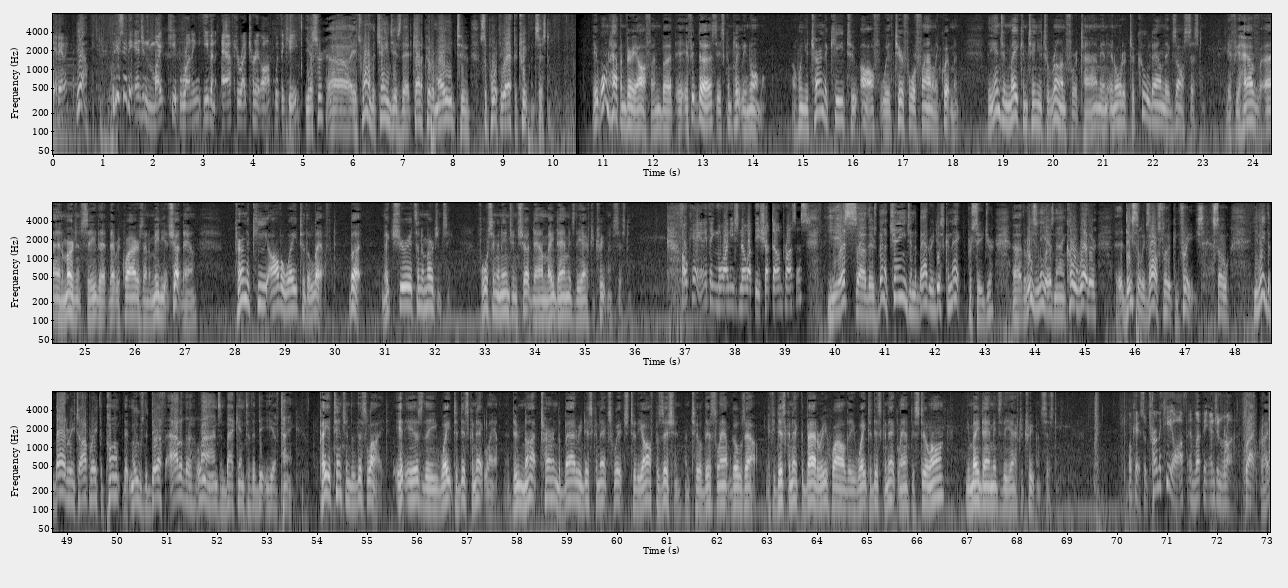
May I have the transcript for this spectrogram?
Hey, Danny. Yeah. Did you say the engine might keep running even after I turn it off with the key? Yes, sir. Uh, it's one of the changes that Caterpillar made to support the after treatment system. It won't happen very often, but if it does, it's completely normal. Uh, when you turn the key to off with Tier 4 final equipment, the engine may continue to run for a time in, in order to cool down the exhaust system. If you have an emergency that, that requires an immediate shutdown, turn the key all the way to the left, but make sure it's an emergency. Forcing an engine shutdown may damage the after treatment system. Okay, anything more I need to know about the shutdown process? Yes, uh, there's been a change in the battery disconnect procedure. Uh, the reason is, now in cold weather, uh, diesel exhaust fluid can freeze. So you need the battery to operate the pump that moves the DEF out of the lines and back into the DEF tank. Pay attention to this light. It is the wait to disconnect lamp. Do not turn the battery disconnect switch to the off position until this lamp goes out. If you disconnect the battery while the wait to disconnect lamp is still on, you may damage the after treatment system. Okay, so turn the key off and let the engine run. Right, right.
